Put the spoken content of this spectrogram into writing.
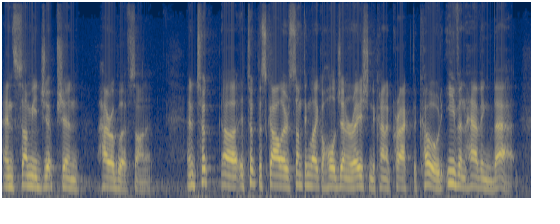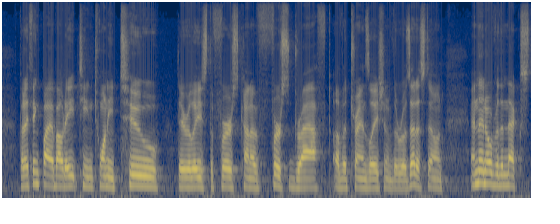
and some Egyptian hieroglyphs on it. And it took, uh, it took the scholars something like a whole generation to kind of crack the code, even having that. But I think by about 1822, they released the first kind of first draft of a translation of the Rosetta Stone. And then over the next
